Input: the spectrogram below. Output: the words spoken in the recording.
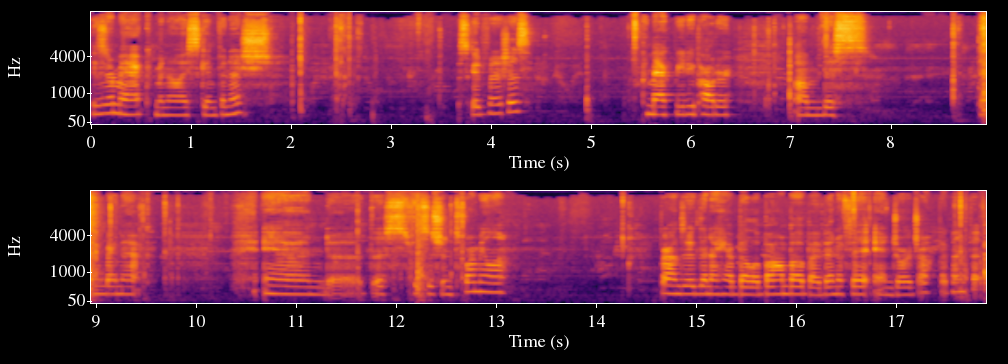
these are MAC Mineralized Skin Finish, skin finishes. MAC Beauty Powder, um, this thing by MAC, and uh, this Physicians Formula bronzer. Then I have Bella Bamba by Benefit and Georgia by Benefit.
